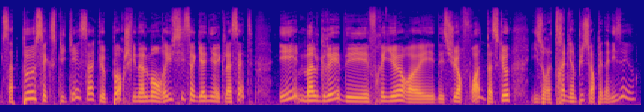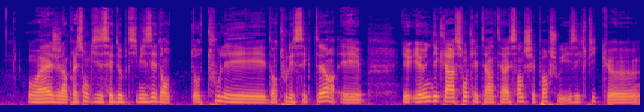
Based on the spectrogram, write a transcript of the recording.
ça peut s'expliquer ça que Porsche finalement réussisse à gagner avec la 7 et malgré des frayeurs et des sueurs froides parce que ils auraient très bien pu se faire pénaliser. Hein. Ouais, j'ai l'impression qu'ils essayent d'optimiser dans, tous les, dans tous les secteurs. Et il y a une déclaration qui était intéressante chez Porsche où ils expliquent que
